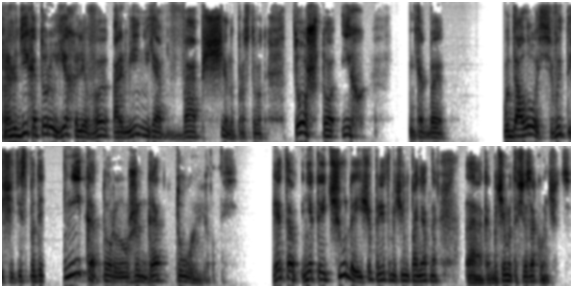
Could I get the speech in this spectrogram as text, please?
Про людей, которые уехали в Армению, я вообще, ну просто вот то, что их как бы удалось вытащить из-под тени, которая уже готовилась. Это некое чудо, еще при этом еще непонятно, а, как бы, чем это все закончится.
